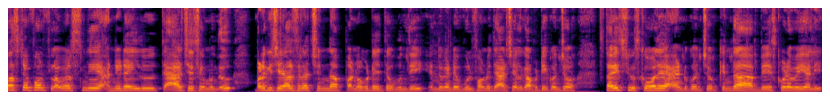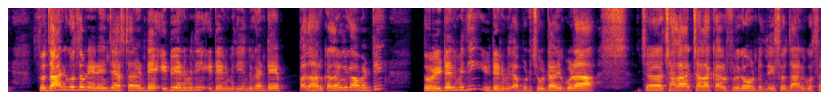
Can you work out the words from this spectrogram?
ఫస్ట్ ఆఫ్ ఆల్ ఫ్లవర్స్ని అన్ని డైలు తయారు చేసే ముందు మనకి చేయాల్సిన చిన్న పని ఒకటి అయితే ఉంది. ఎందుకంటే వుల్ ఫామ్ని తయారు చేయాలి కాబట్టి కొంచెం సైజ్ చూసుకోవాలి అండ్ కొంచెం కింద బేస్ కూడా వేయాలి. సో దానికోసం నేను ఏం చేస్తానంటే ఇటు ఎనిమిది ఇటు ఎనిమిది. ఎందుకంటే పదహారు కలర్లు కాబట్టి సో ఇటు ఎనిమిది ఇటు ఎనిమిది. అప్పుడు చూడడానికి కూడా చాలా చాలా కలర్ఫుల్గా ఉంటుంది. సో దానికోసం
